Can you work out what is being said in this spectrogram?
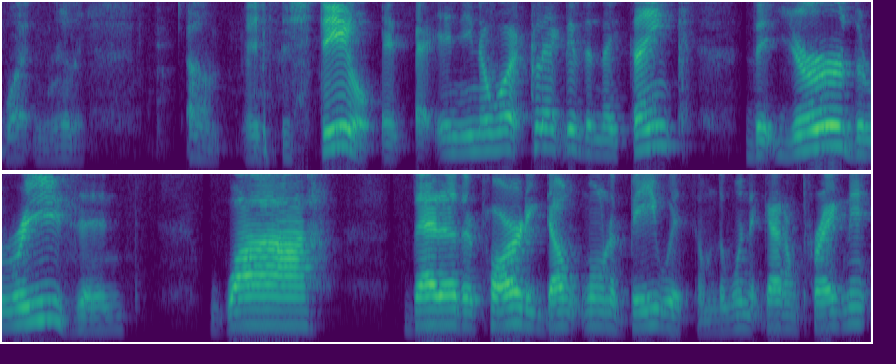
wasn't really. Um, it's, still, and, and you know what, collective? And they think that you're the reason why that other party don't want to be with them, the one that got them pregnant.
